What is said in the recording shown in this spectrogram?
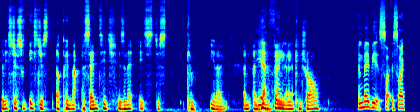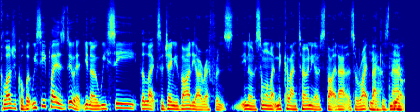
but it's just it's just up in that percentage, isn't it? It's just you know, and, and yeah, him feeling and, uh, in control and maybe it's psychological, but we see players do it. You know, we see the likes of Jamie Vardy, I reference. You know, someone like Michail Antonio started out as a right back, yeah, is now yeah.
